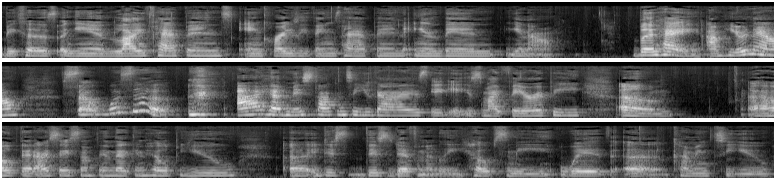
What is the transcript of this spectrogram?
because again life happens and crazy things happen and then you know. But hey i'm here now. So what's up? I have missed talking to you guys. It, it is my therapy. Um i hope that i say something that can help you. Uh it just this definitely helps me with uh coming to you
